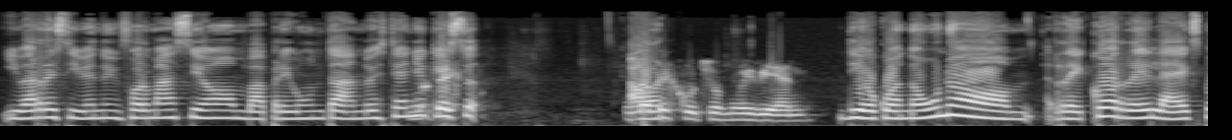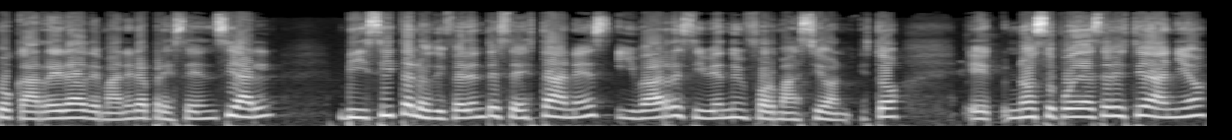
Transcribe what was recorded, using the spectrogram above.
y va recibiendo información, va preguntando. Este año que eso... No te escucho muy bien. Digo, cuando uno recorre la Expo Carrera de manera presencial, visita los diferentes stands y va recibiendo información. Esto eh, no se puede hacer este año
